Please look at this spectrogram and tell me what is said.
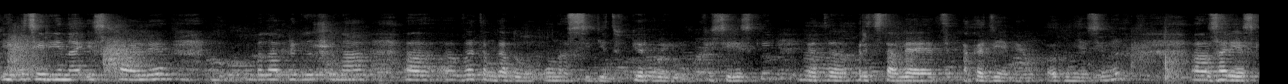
Екатерина из Халли была приглашена. Э, в этом году у нас сидит впервые Фисейский, да. это представляет Академию Гнесиных, Зарезский.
